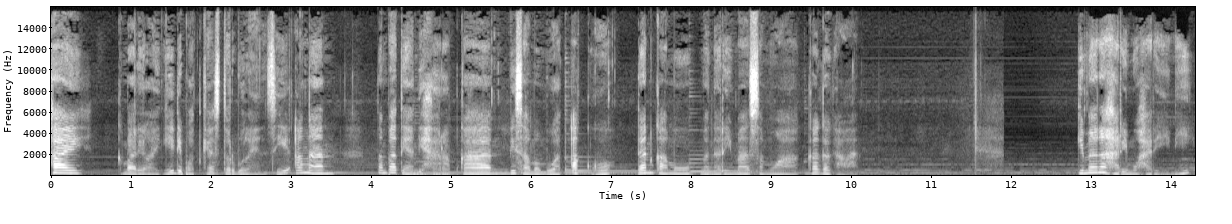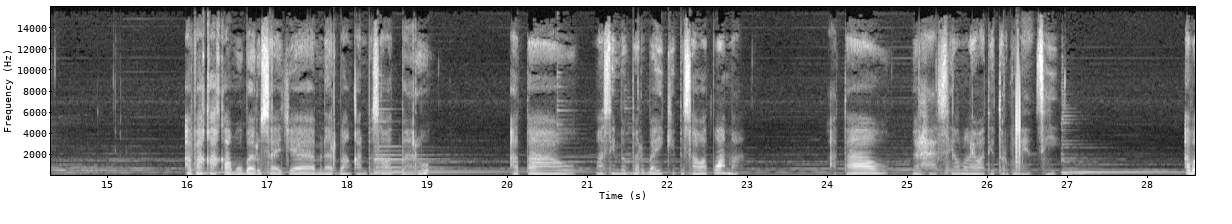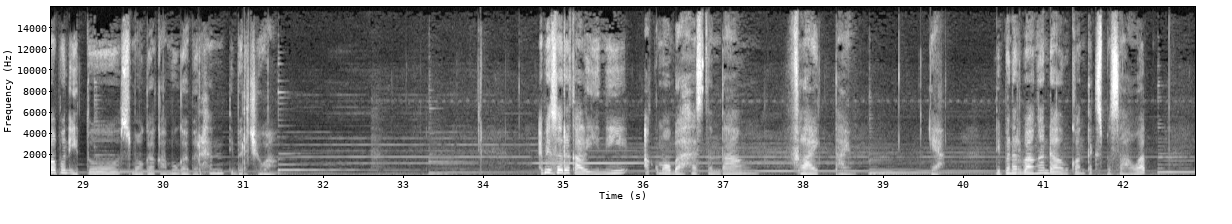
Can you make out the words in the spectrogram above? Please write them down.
Hai, kembali lagi di podcast Turbulensi Angan Tempat yang diharapkan bisa membuat aku dan kamu menerima semua kegagalan Gimana harimu hari ini? Apakah kamu baru saja menerbangkan pesawat baru? Atau masih memperbaiki pesawat lama? Atau berhasil melewati turbulensi? Apa pun itu, semoga kamu gak berhenti berjuang. Episode kali ini aku mau bahas tentang flight time. Ya, di penerbangan dalam konteks pesawat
